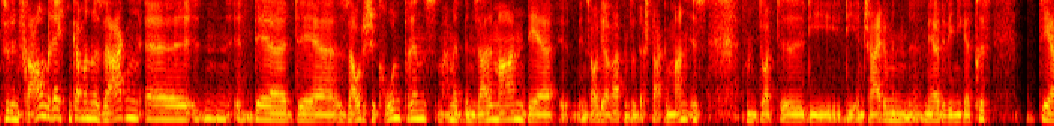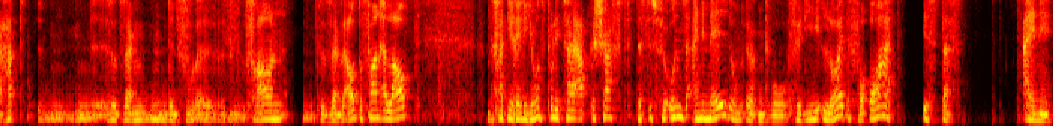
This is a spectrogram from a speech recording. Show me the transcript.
zu den Frauenrechten kann man nur sagen, äh, der, der saudische Kronprinz Mohammed bin Salman, der in Saudi-Arabien so der starke Mann ist und dort äh, die, die Entscheidungen mehr oder weniger trifft, der hat äh, sozusagen den äh, Frauen sozusagen das Autofahren erlaubt, hat die Religionspolizei abgeschafft. Das ist für uns eine Meldung irgendwo. Für die Leute vor Ort ist das eine,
